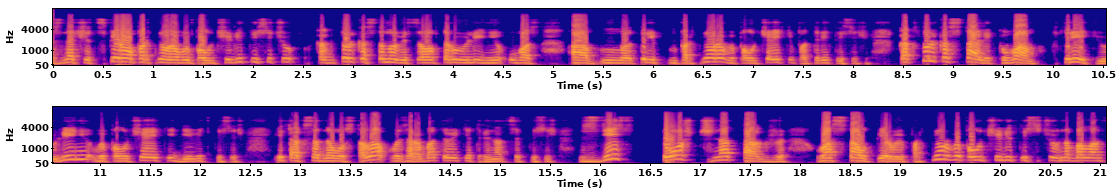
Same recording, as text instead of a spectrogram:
значит, с первого партнера вы получили тысячу. Как только становится во вторую линию у вас а, три партнера, вы получаете по три тысячи. Как только стали к вам в третью линию, вы получаете 9 тысяч. Итак, с одного стола вы зарабатываете 13 тысяч. Здесь точно так же. У вас стал первый партнер, вы получили тысячу на баланс.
